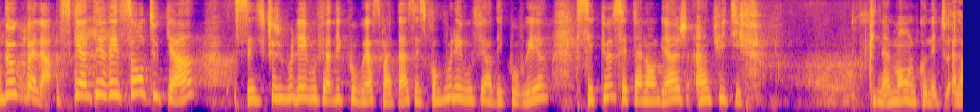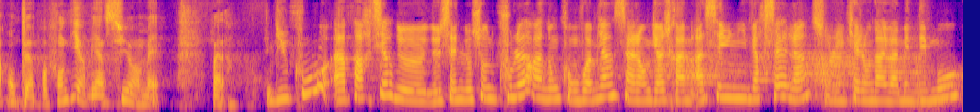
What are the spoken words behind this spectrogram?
Donc voilà, ce qui est intéressant en tout cas, c'est ce que je voulais vous faire découvrir ce matin, c'est ce qu'on voulait vous faire découvrir, c'est que c'est un langage intuitif. Finalement, on le connaît tout. Alors, on peut approfondir, bien sûr, mais voilà. Du coup, à partir de, de cette notion de couleur, hein, donc on voit bien que c'est un langage quand même assez universel, hein, sur lequel on arrive à mettre des mots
